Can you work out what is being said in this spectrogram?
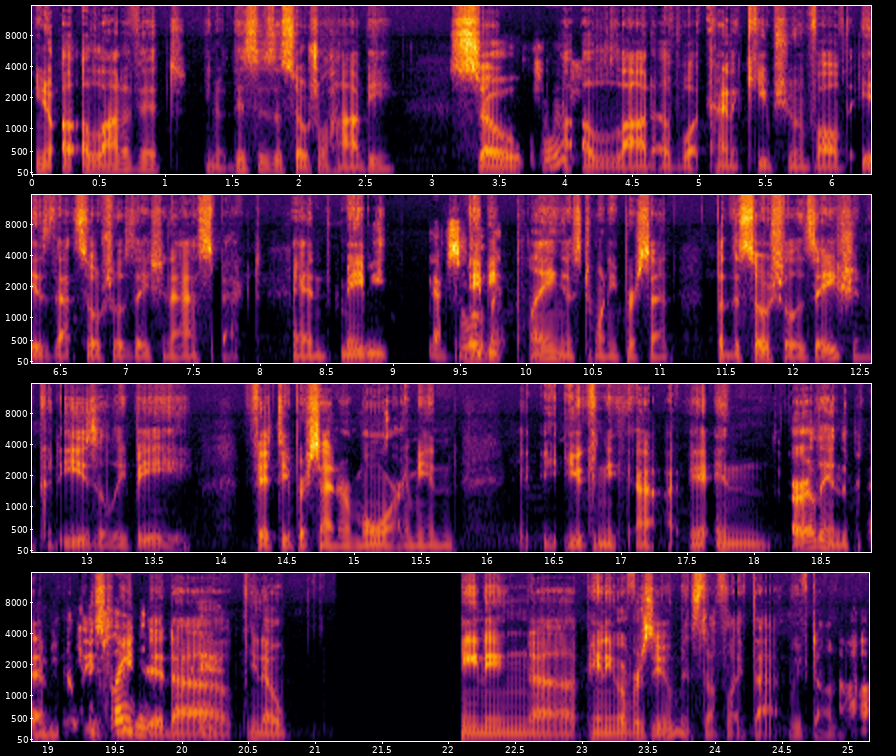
You know, a, a lot of it, you know, this is a social hobby. So mm-hmm. a, a lot of what kind of keeps you involved is that socialization aspect. And maybe Absolutely. maybe playing is 20%, but the socialization could easily be 50% or more. I mean, you can uh, in early in the pandemic at least we did uh you know painting uh painting over zoom and stuff like that we've done. Oh,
